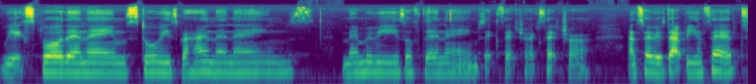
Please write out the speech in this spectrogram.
we explore their names, stories behind their names, memories of their names, etc., etc. And so, with that being said,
